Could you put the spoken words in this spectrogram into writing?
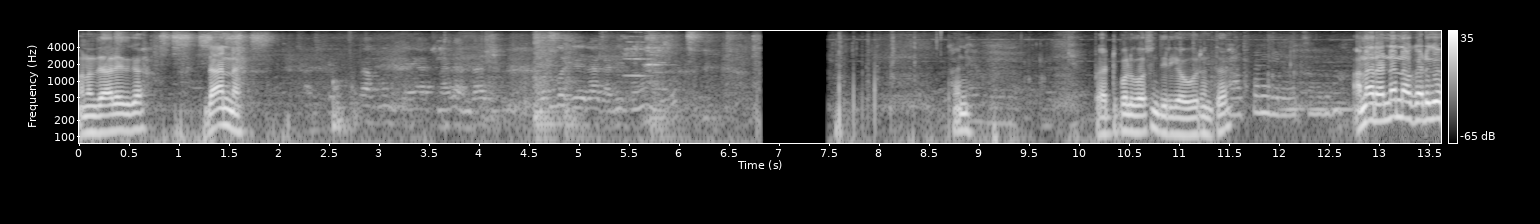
మనం తేలేదుగా. దాన్న. కానీ పట్టుపల్లి కోసం తిరిగా ఊరంతా. అన్న రండి అన్న ఒక అడుగు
